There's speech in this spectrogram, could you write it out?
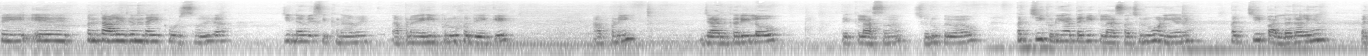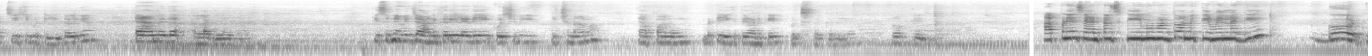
ਤੇ ਇਹ 45 ਦਿਨ ਦਾ ਹੀ ਕੋਰਸ ਹੋਏਗਾ, ਜਿੰਨਾ ਵੀ ਸਿੱਖਣਾ ਵੇ, ਆਪਣਾ ਇਹੀ ਪ੍ਰੂਫ ਦੇ ਕੇ ਆਪਣੀ ਜਾਣਕਾਰੀ ਲਓ ਤੇ ਕਲਾਸਾਂ ਸ਼ੁਰੂ ਕਰਵਾਓ। 25 ਕੁੜੀਆਂ ਤੇ ਹੀ ਕਲਾਸਾਂ ਸ਼ੁਰੂ ਹੋਣੀਆਂ ਨੇ 25 ਪਾਰਲਰ ਵਾਲੀਆਂ 25 ਚ ਬੁਟੀਕ ਵਾਲੀਆਂ ਟਾਈਮ ਇਹਦਾ ਅਲੱਗ-ਅਲੱਗ ਹੈ ਕਿਸੇ ਨੇ ਵੀ ਜਾਣਕਾਰੀ ਲੈਣੀ ਕੁਝ ਵੀ ਪੁੱਛਣਾ ਵਾ ਆਪਾਂ ਨੂੰ ਬੁਟੀਕ ਤੇ ਆਣ ਕੇ ਪੁੱਛ ਸਕਦੇ ਆ ਓਕੇ ਜੀ। ਆਪਣੇ ਸੈਂਟਰ ਸਕੀਮ ਹੁਣ ਤੁਹਾਨੂੰ ਕਿਵੇਂ ਲੱਗੀ? Good.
